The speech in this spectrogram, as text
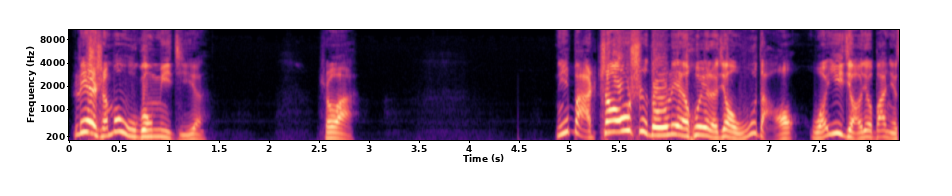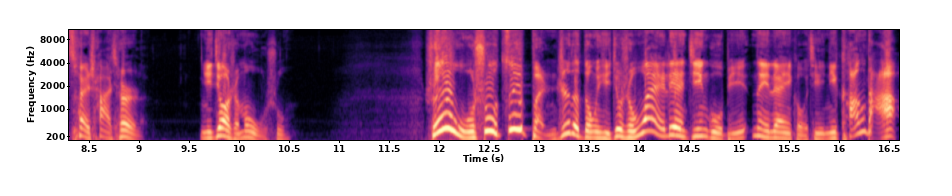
练什么武功秘籍啊？是吧？你把招式都练会了，叫舞蹈，我一脚就把你踹岔气儿了，你叫什么武术？所以武术最本质的东西就是外练筋骨皮，内练一口气。你扛打，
